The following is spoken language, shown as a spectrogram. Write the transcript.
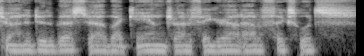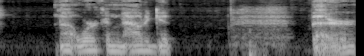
trying to do the best job I can and trying to figure out how to fix what's not working, how to get better.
